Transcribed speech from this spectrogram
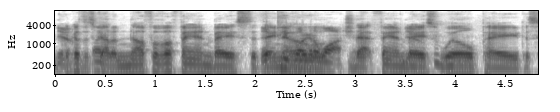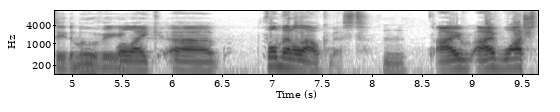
Yeah, because it's Like- got enough of a fan base that, they people know are gonna watch it. that fan Yeah. base will pay to see the movie. Well, like uh, Full Metal Alchemist. I I've watched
